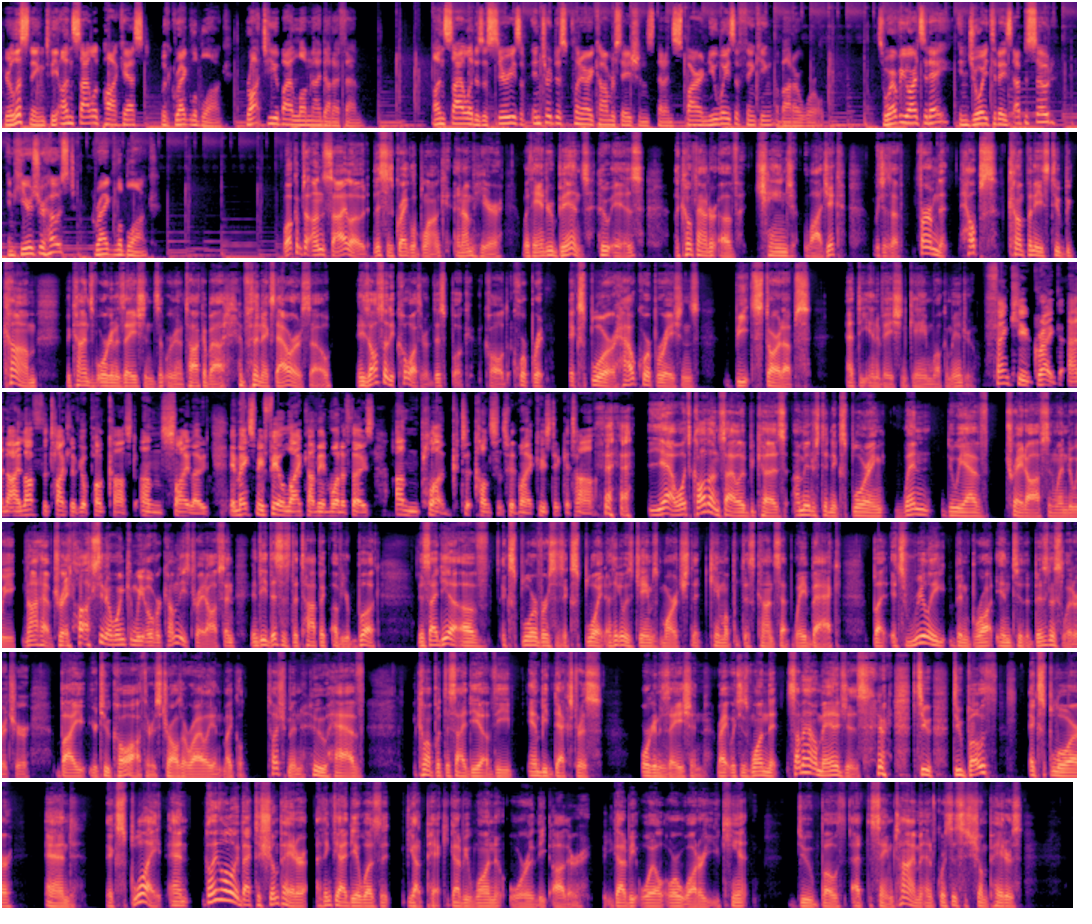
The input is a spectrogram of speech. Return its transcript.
You're listening to the Unsiloed podcast with Greg LeBlanc, brought to you by alumni.fm. Unsiloed is a series of interdisciplinary conversations that inspire new ways of thinking about our world. So, wherever you are today, enjoy today's episode. And here's your host, Greg LeBlanc. Welcome to Unsiloed. This is Greg LeBlanc, and I'm here with Andrew Binns, who is the co founder of Change Logic, which is a firm that helps companies to become the kinds of organizations that we're going to talk about for the next hour or so. And he's also the co author of this book called Corporate Explorer How Corporations Beat Startups at the Innovation Game. Welcome, Andrew. Thank you, Greg. And I love the title of your podcast, Unsiloed. It makes me feel like I'm in one of those unplugged concerts with my acoustic guitar. yeah, well, it's called Unsiloed because I'm interested in exploring when do we have trade offs and when do we not have trade offs? You know, when can we overcome these trade offs? And indeed, this is the topic of your book this idea of explore versus exploit. I think it was James March that came up with this concept way back, but it's really been brought into the business literature by your two co authors, Charles O'Reilly and Michael Tushman, who have come up with this idea of the ambidextrous organization, right? Which is one that somehow manages to do both explore and exploit. And going all the way back to Schumpeter, I think the idea was that you got to pick. You got to be one or the other. You got to be oil or water. You can't do both at the same time. And of course, this is Schumpeter's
